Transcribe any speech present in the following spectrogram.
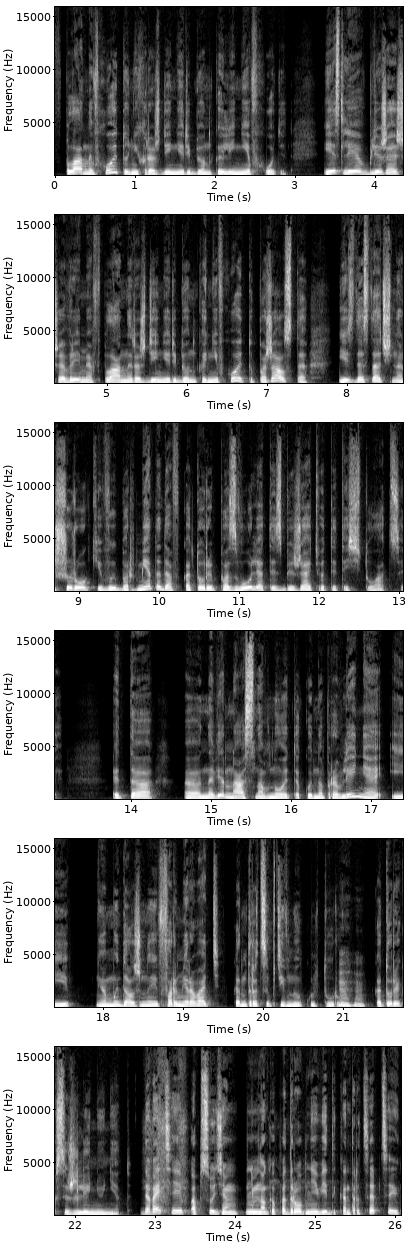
в планы входит у них рождение ребенка или не входит. Если в ближайшее время в планы рождения ребенка не входит, то, пожалуйста, есть достаточно широкий выбор методов, которые позволят избежать вот этой ситуации. Это, э, наверное, основное такое направление, и мы должны формировать контрацептивную культуру, угу. которой, к сожалению, нет. Давайте обсудим немного подробнее виды контрацепции,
